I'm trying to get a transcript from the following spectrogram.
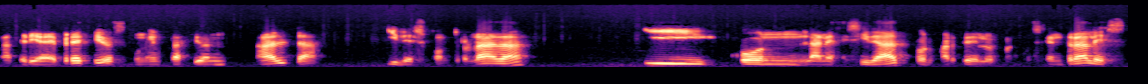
materia de precios, una inflación alta y descontrolada y con la necesidad por parte de los bancos centrales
